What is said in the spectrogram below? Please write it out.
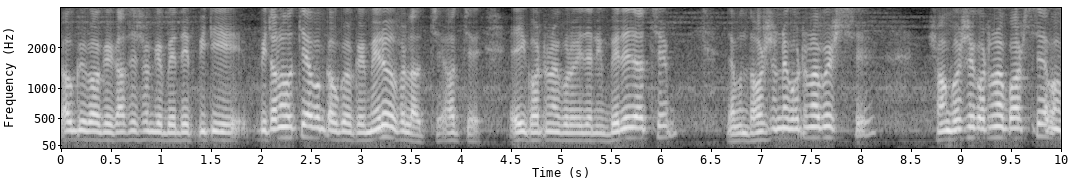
কাউকে কাউকে গাছের সঙ্গে বেঁধে পিটিয়ে পিটানো হচ্ছে এবং কাউকে কাউকে মেরেও ফেলা হচ্ছে হচ্ছে। এই ঘটনাগুলো ইদানিং বেড়ে যাচ্ছে। যেমন ধর্ষণের ঘটনা বেড়ছে, সংঘর্ষের ঘটনা বাড়ছে এবং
